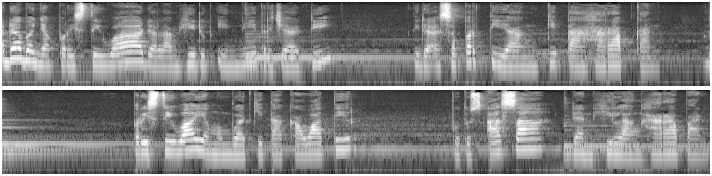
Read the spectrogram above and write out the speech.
Ada banyak peristiwa dalam hidup ini terjadi tidak seperti yang kita harapkan. Peristiwa yang membuat kita khawatir, putus asa, dan hilang harapan,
